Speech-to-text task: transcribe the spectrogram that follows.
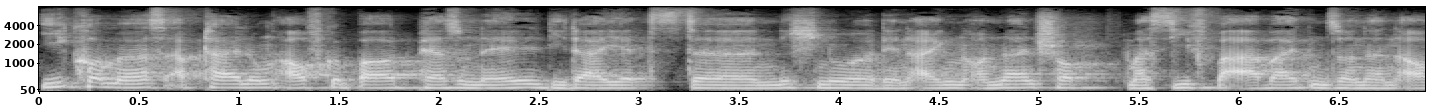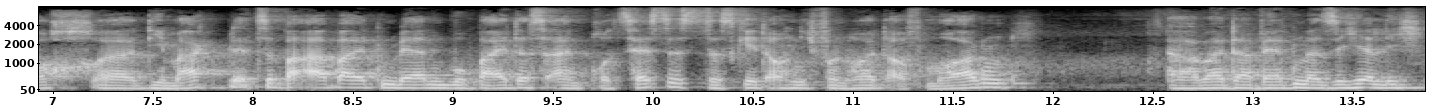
E-Commerce-Abteilung aufgebaut, personell, die da jetzt äh, nicht nur den eigenen Online-Shop massiv bearbeiten, sondern auch äh, die Marktplätze bearbeiten werden, wobei das ein Prozess ist. Das geht auch nicht von heute auf morgen. Aber da werden wir sicherlich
